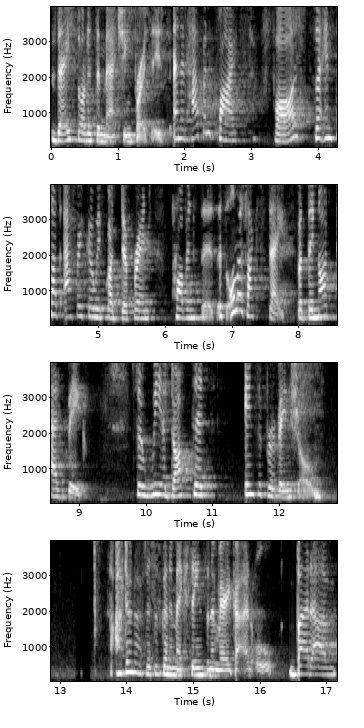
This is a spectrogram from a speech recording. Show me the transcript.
they started the matching process and it happened quite fast. So in South Africa, we've got different provinces. It's almost like states, but they're not as big. So we adopted interprovincial. I don't know if this is going to make sense in America at all, but um,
